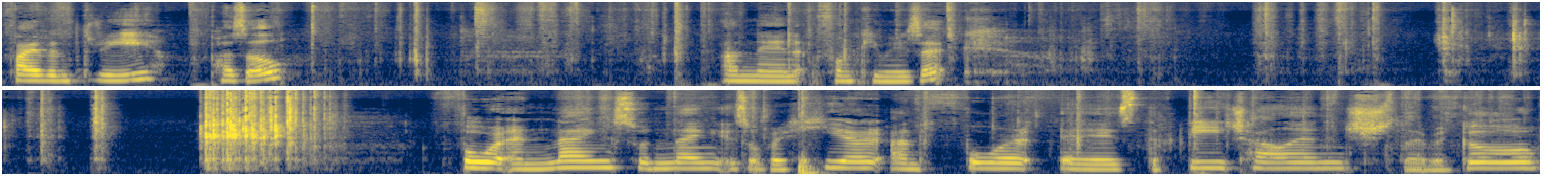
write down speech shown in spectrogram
Five and three, puzzle. And then funky music. Four and nine, so nine is over here and four is the B challenge. There we go.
